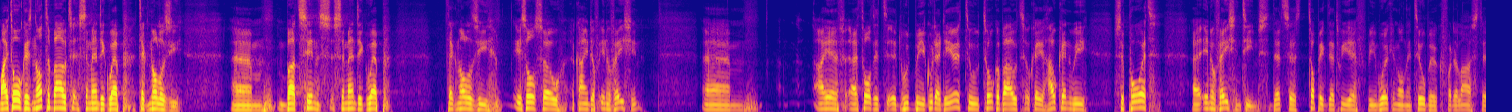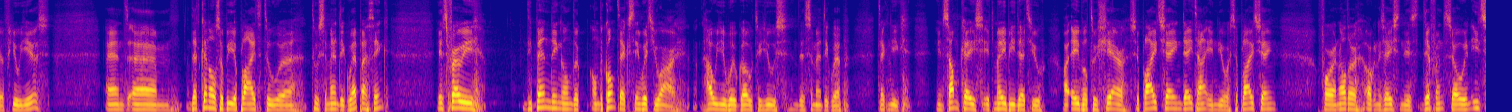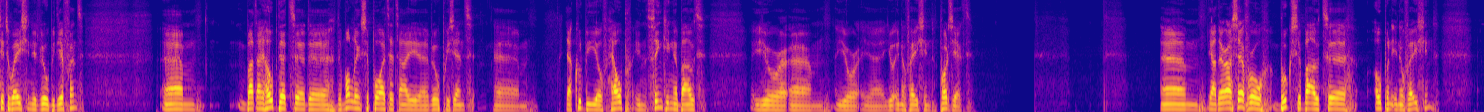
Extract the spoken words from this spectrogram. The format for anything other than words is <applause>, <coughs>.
My talk is not about semantic web technology, um, but since semantic web technology is also a kind of innovation, um, I have I thought it, it would be a good idea to talk about okay how can we support uh, innovation teams. That's a topic that we have been working on in Tilburg for the last uh, few years, and um, that can also be applied to uh, to semantic web. I think it's very depending on the on the context in which you are, how you will go to use the semantic web technique. In some case, it may be that you are able to share supply chain data in your supply chain. For another organization, is different. So in each situation, it will be different. Um, but I hope that uh, the the modeling support that I uh, will present, um, yeah, could be of help in thinking about your um, your uh, your innovation project. Um, yeah, there are several books about uh, open innovation,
